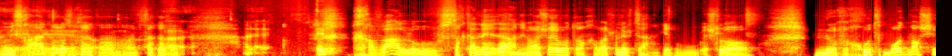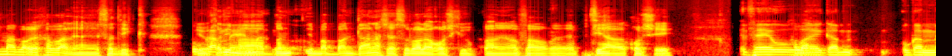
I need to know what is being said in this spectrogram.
במשחק? אני לא זוכר את המשחק הזה. חבל הוא שחקן נהדר אני ממש אוהב אותו חבל שהוא נפצע כאילו יש לו נוכחות מאוד מרשימה ברחבה לסדיק. במיוחד עם הבנדנה שעשו לו על הראש כי הוא עבר פציעה כלשהי. והוא גם הוא גם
